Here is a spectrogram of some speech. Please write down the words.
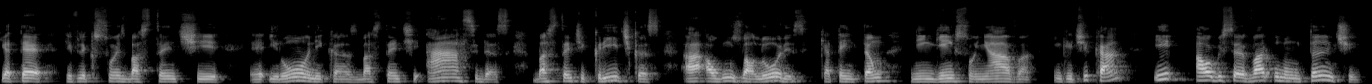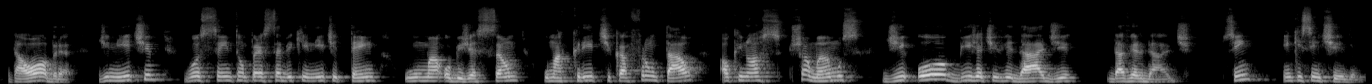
e até reflexões bastante é, irônicas, bastante ácidas, bastante críticas a alguns valores que até então ninguém sonhava em criticar. E ao observar o montante da obra de Nietzsche, você então percebe que Nietzsche tem uma objeção, uma crítica frontal ao que nós chamamos de objetividade da verdade. Sim? Em que sentido?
